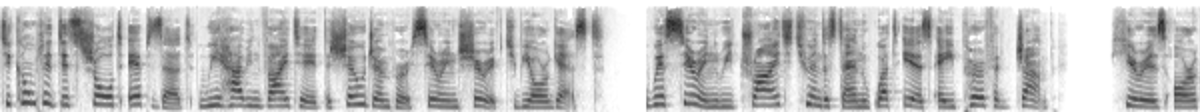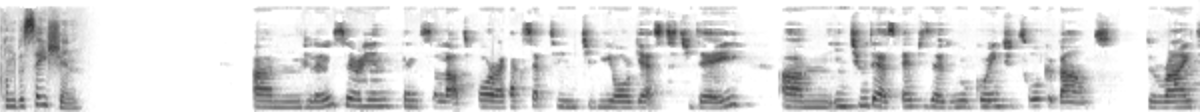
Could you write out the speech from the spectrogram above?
To complete this short episode, we have invited the show jumper Sirin Sharif to be our guest. With Sirin, we tried to understand what is a perfect jump. Here is our conversation. Um, hello, Sirin. Thanks a lot for accepting to be our guest today. Um, in today's episode, we're going to talk about the right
